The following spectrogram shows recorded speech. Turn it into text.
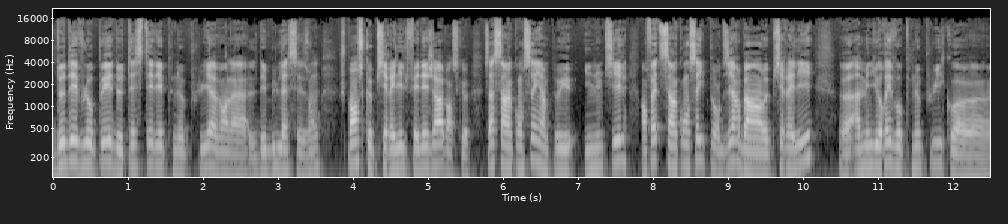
de développer, de tester les pneus pluie avant le début de la saison. Je pense que Pirelli le fait déjà parce que ça c'est un conseil un peu inutile. En fait c'est un conseil pour dire ben euh, Pirelli améliorez vos pneus pluie quoi,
